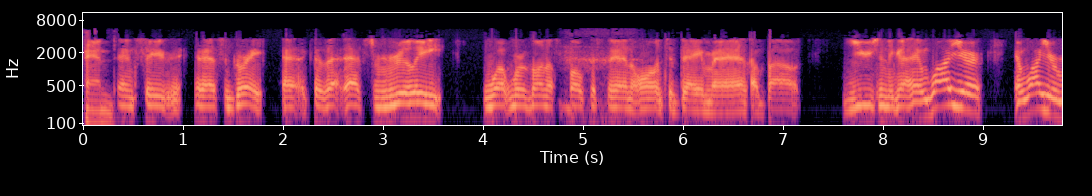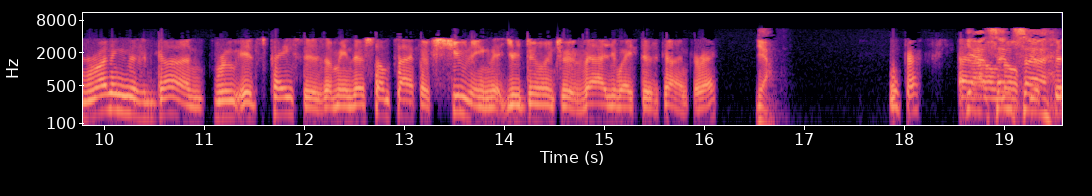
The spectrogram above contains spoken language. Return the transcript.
And and see that's great uh, because that, that's really what we're going to focus in on today, man. About using the gun, and while you're and while you're running this gun through its paces, I mean, there's some type of shooting that you're doing to evaluate this gun, correct? Yeah. Okay. Yeah, since uh,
